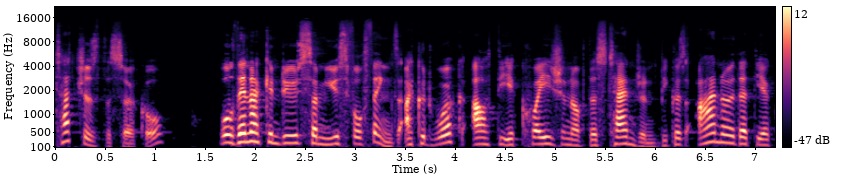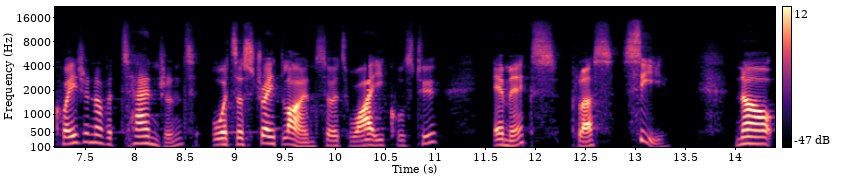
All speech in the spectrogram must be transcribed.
touches the circle, well, then I can do some useful things. I could work out the equation of this tangent because I know that the equation of a tangent, or it's a straight line, so it's y equals to mx plus c. Now,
